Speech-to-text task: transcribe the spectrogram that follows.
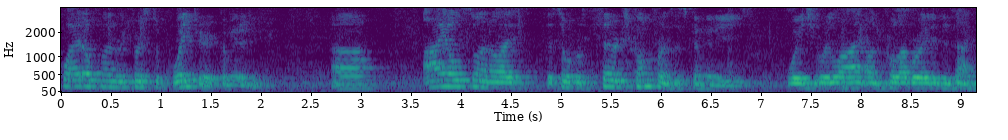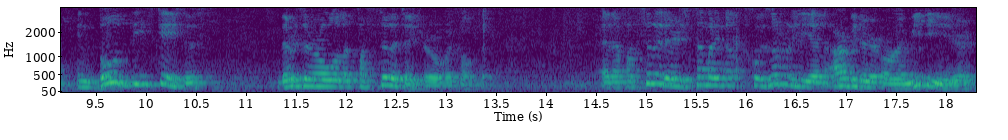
quite often refers to Quaker community. Uh, I also analyzed the so-called search conferences communities which rely on collaborative designs. In both these cases, there is a role of a facilitator of a conflict. And a facilitator is somebody not, who is not really an arbiter or a mediator,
